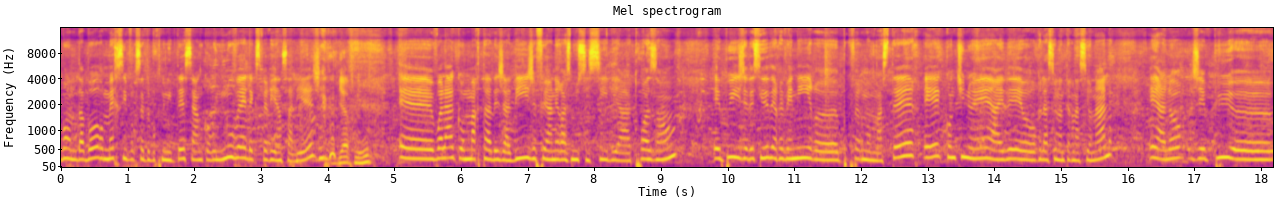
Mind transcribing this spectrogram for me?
bon d'abord merci pour cette opportunité, c'est encore une nouvelle expérience à Liège. Bienvenue. Et voilà, comme Martha a déjà dit, j'ai fait un Erasmus ici il y a trois ans. Et puis j'ai décidé de revenir euh, pour faire mon master et continuer à aider aux relations internationales. Et alors j'ai pu euh,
